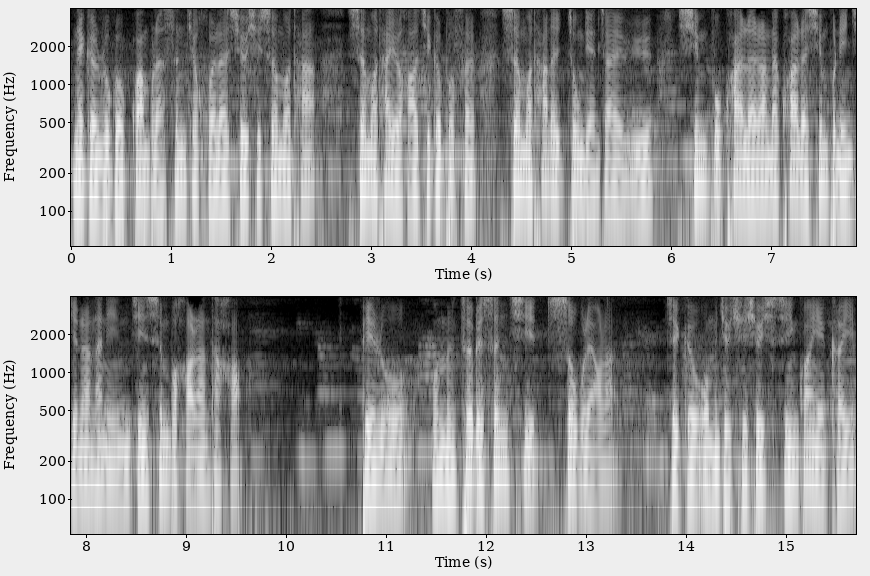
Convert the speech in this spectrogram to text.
那个如果关不了身，就回来休息奢摩他。奢摩他有好几个部分，奢摩他的重点在于心不快乐，让他快乐；心不宁静，让他宁静；心不好，让他好。比如我们特别生气，受不了了，这个我们就去休息心观也可以。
